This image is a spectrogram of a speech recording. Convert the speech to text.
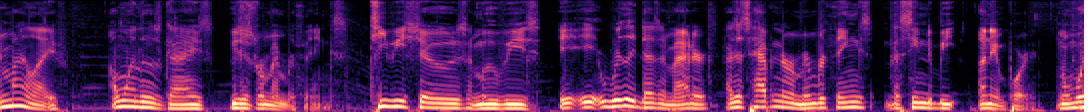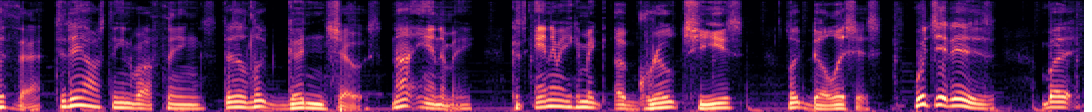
In my life, I'm one of those guys who just remember things. TV shows, movies, it, it, really doesn't matter. I just happen to remember things that seem to be unimportant. And with that, today I was thinking about things that look good in shows, not anime, because anime can make a grilled cheese look delicious, which it is. But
